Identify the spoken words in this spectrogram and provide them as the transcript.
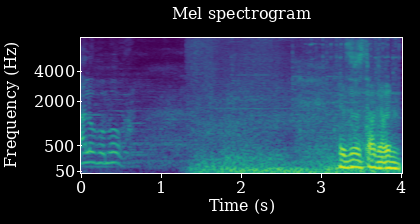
Alohomora. Jetzt ist es da drin.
